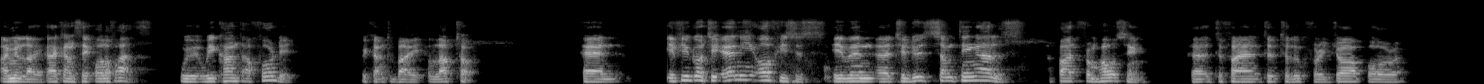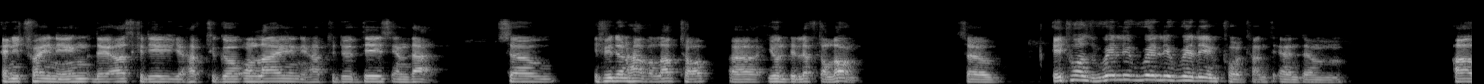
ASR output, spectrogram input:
I mean, like I can say all of us, we, we can't afford it. We can't buy a laptop. And if you go to any offices, even uh, to do something else apart from housing, uh, to find to, to look for a job or any training, they ask you, you have to go online, you have to do this and that. So if you don't have a laptop, uh, you'll be left alone. So it was really, really, really important. And um, I,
